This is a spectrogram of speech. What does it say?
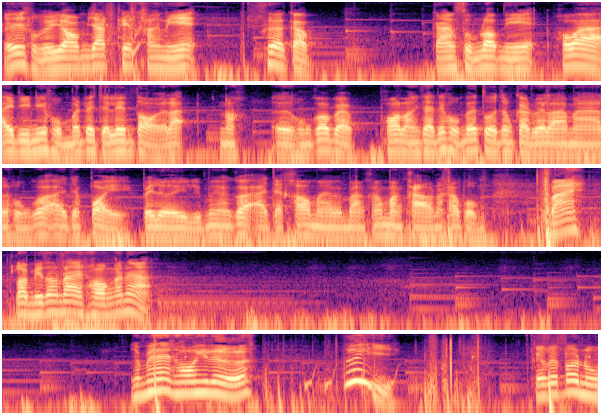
เอ้ย ผมจะยอมยัดเพชรครั้งนี้ เพื่อกับการสุ่มรอบนี้ เพราะว่าไอดีนี้ผมไม่ได้จะเล่นต่อแล้ว เนาะเออผมก็แบบพอหลังจากที่ผมได้ตัวจำกัดเวลามาแล้วผมก็อาจจะปล่อยไปเลย หรือไม่งั้นก็อาจจะเข้ามาเป็นบางครั้งบางคราวนะครับผมไปรอบนี้ต้องได้ทองกันเนี่ยยังไม่ได้ทองอีกเหรอเฮ้ยเกินไปเป้าหนู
